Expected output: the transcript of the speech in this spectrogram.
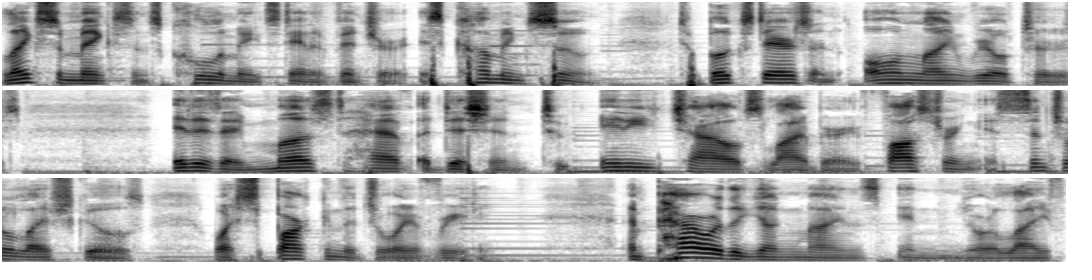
Langston Kool-Aid Stand Adventure is coming soon to bookstores and online realtors. It is a must have addition to any child's library, fostering essential life skills while sparking the joy of reading. Empower the young minds in your life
